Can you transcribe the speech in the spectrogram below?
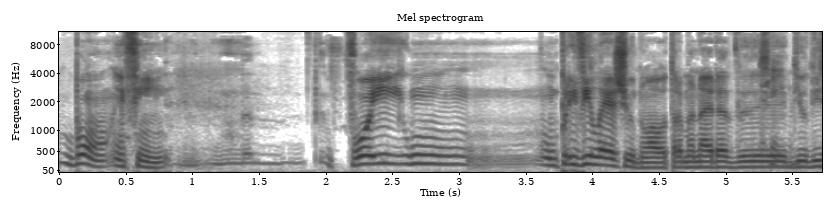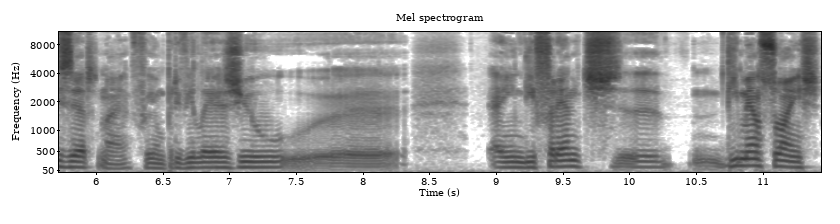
bom, enfim, foi um, um privilégio, não há outra maneira de, de o dizer, não é? Foi um privilégio uh, em diferentes uh, dimensões.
